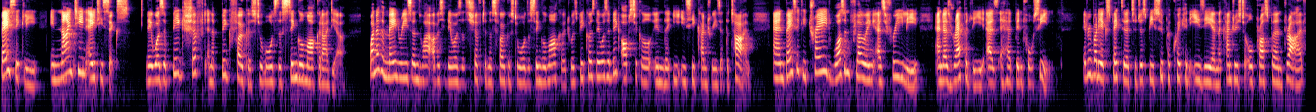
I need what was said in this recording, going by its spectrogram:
Basically, in 1986, there was a big shift and a big focus towards the single market idea. One of the main reasons why, obviously, there was a shift in this focus towards a single market was because there was a big obstacle in the EEC countries at the time. And basically, trade wasn't flowing as freely and as rapidly as it had been foreseen. Everybody expected it to just be super quick and easy and the countries to all prosper and thrive,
